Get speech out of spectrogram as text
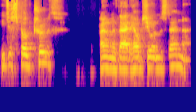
He just spoke truth. I don't know if that helps you understand that.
